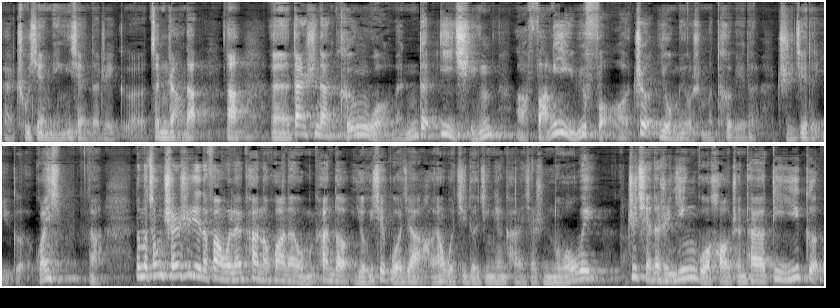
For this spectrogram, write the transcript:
呃出现明显的这个增长的啊。呃，但是呢，和我们的疫情啊防疫与否，这又没有什么特别的直接的一个关系啊。那么从全世界的范围来看的话呢，我们看到。有一些国家，好像我记得今天看了一下是挪威，之前呢是英国，号称它要第一个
